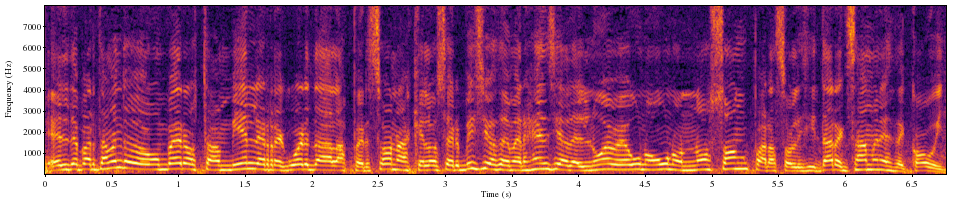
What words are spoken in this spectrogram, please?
El Departamento de Bomberos también le recuerda a las personas que los servicios de emergencia del 911 no son para solicitar exámenes de COVID.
